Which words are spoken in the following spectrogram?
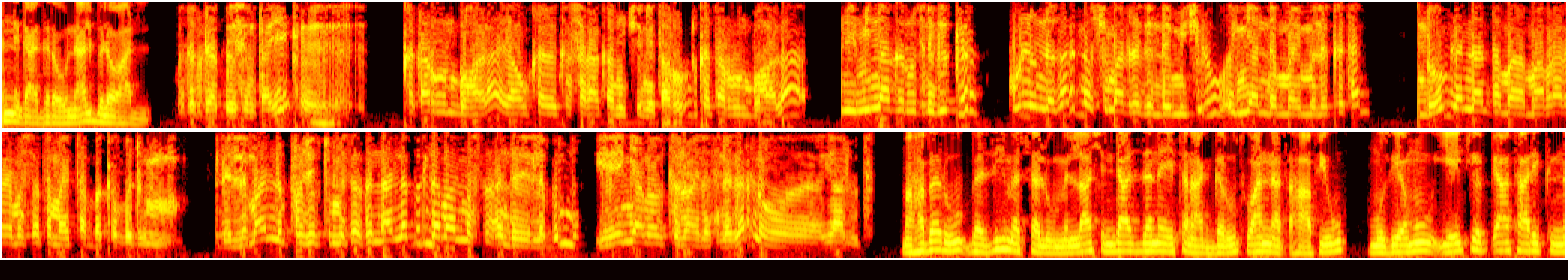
አነጋግረውናል ብለዋል። በደብዳቤ ስንጠይቅ ከጠሩን በኋላ ያው ከስራ ቀን ውጭ የጠሩን ከጠሩን በኋላ የሚናገሩት ንግግር ሁሉም ነገር እነሱ ማድረግ እንደሚችሉ እኛ እንደማይመለከተን እንደውም ለእናንተ ማብራሪያ መስጠት አይጠበቅብንም። ለማን ፕሮጀክቱ መስጠት እንዳለብን ለማን መስጠት እንደሌለብን የእኛ መብት ነው አይነት ነገር ነው ያሉት። ማኅበሩ በዚህ መሰሉ ምላሽ እንዳዘነ የተናገሩት ዋና ጸሐፊው ሙዚየሙ የኢትዮጵያ ታሪክና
